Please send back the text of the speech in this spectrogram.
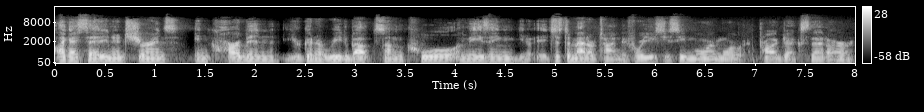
Like I said, in insurance, in carbon, you're going to read about some cool, amazing, you know, it's just a matter of time before you, you see more and more projects that are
